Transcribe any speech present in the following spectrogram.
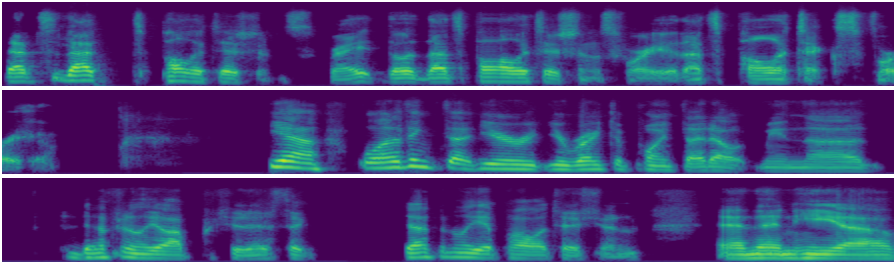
that's that's politicians, right? That's politicians for you. That's politics for you. Yeah, well, I think that you're you're right to point that out. I mean, uh, definitely opportunistic, definitely a politician. And then he, uh,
